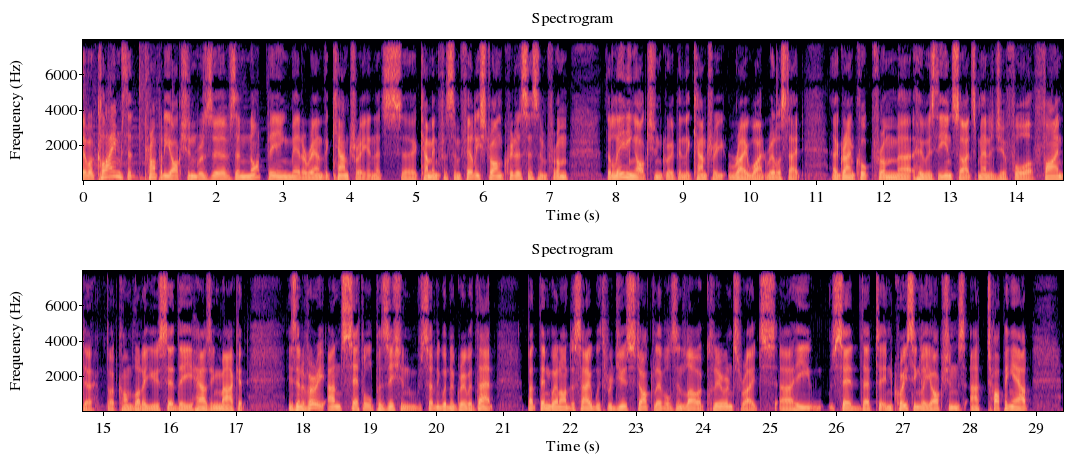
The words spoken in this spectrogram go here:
there were claims that property auction reserves are not being met around the country, and that's uh, come in for some fairly strong criticism from the leading auction group in the country, Ray White Real Estate. Uh, Graham Cooke, from uh, who is the insights manager for Finder.com.au, said the housing market is in a very unsettled position. Certainly wouldn't agree with that but then went on to say with reduced stock levels and lower clearance rates, uh, he said that increasingly auctions are topping out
